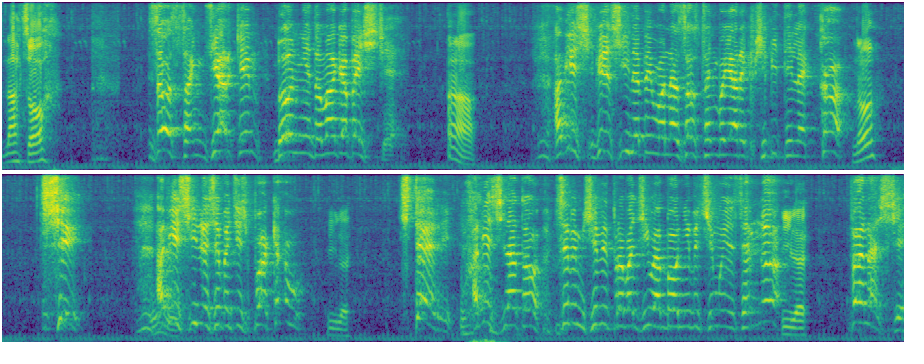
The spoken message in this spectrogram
Na co? Zostań z Jarkiem, bo on nie domaga beście. A, A wiesz, wiesz ile było na zostań, bo Jarek przybity lekko? no? Trzy! A wiesz ile, że będziesz płakał? Ile? Cztery! A wiesz na to, żebym się wyprowadziła, bo nie wytrzymuje ze mną? Ile? Dwanaście!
